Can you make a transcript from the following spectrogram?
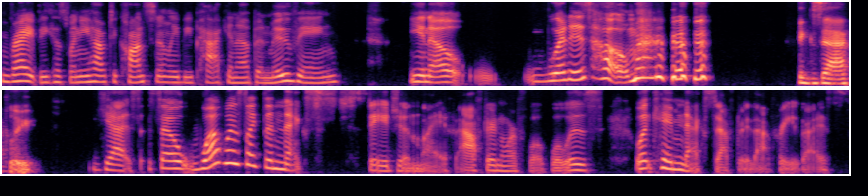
Right. Because when you have to constantly be packing up and moving, you know, what is home? exactly. Yes. So what was like the next stage in life after Norfolk? What was what came next after that for you guys?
